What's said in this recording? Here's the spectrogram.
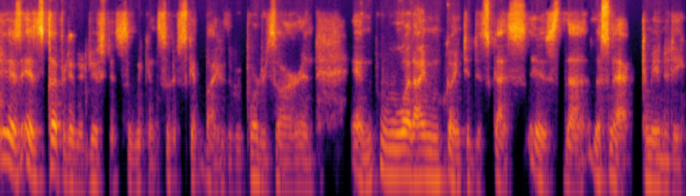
as, as Clifford introduced us, so we can sort of skip by who the reporters are and and what I'm going to discuss is the, the SNAC community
